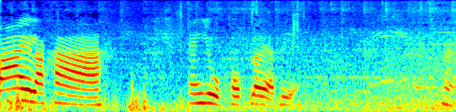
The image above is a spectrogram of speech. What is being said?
ป้ายราคา ยังอยู่ครบเลยอะพี่เนี่ย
